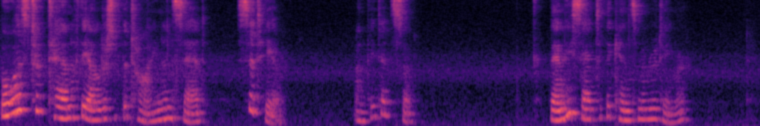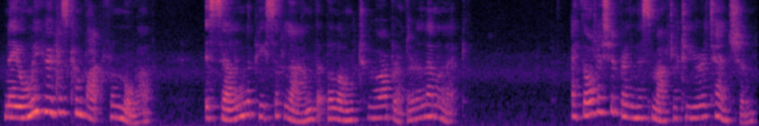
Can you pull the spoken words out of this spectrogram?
Boaz took ten of the elders of the town and said, Sit here. And they did so. Then he said to the kinsman redeemer, Naomi, who has come back from Moab, is selling the piece of land that belonged to our brother Elimelech. I thought I should bring this matter to your attention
